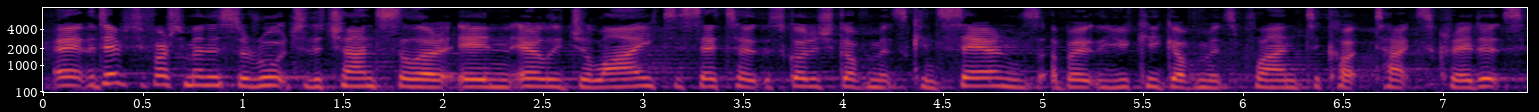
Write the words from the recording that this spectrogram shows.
Uh, the Deputy First Minister wrote to the Chancellor in early July to set out the Scottish Government's concerns about the UK Government's plan to cut tax credits.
